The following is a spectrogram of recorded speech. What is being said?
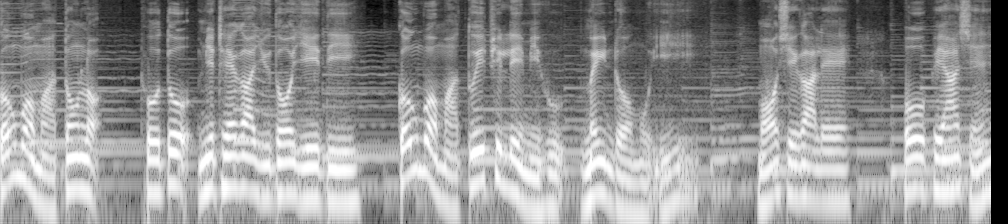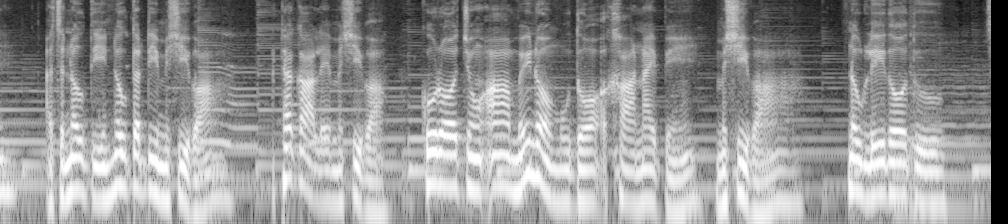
ကုန်းပေါ်မှတွန်းလော့ထိုတို့မြစ်ထဲကယူသောရေသည်ကုန်းပေါ်မှသွေးဖြစ်လိမ့်မည်ဟုမိန့်တော်မူ၏မောရှေကလည်းအိုဖျားရှင်အကျွန်ုပ်သည်နှုတ်တတိမရှိပါအ ထက်ကလည်းမရှိပါ ကိုတော်ကျွန်အားမိန်တော်မူသောအခါ၌ပင် မရှိပါနှုတ်လေးသောသူ စ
